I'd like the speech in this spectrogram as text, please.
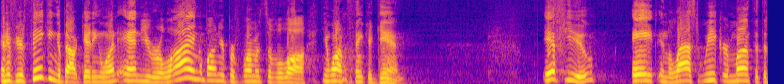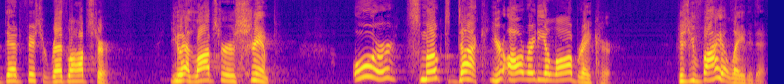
And if you're thinking about getting one and you're relying upon your performance of the law, you want to think again. If you ate in the last week or month at the Dead Fish or Red Lobster, you had lobster or shrimp, or smoked duck, you're already a lawbreaker because you violated it.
